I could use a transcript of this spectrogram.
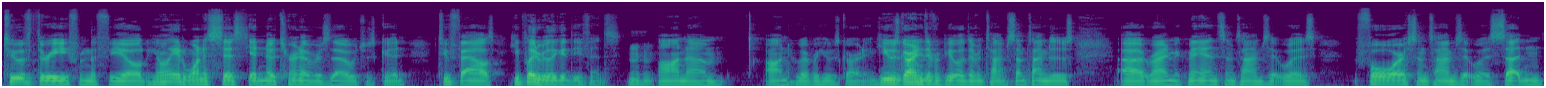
two of three from the field. He only had one assist. He had no turnovers though, which was good. Two fouls. He played really good defense Mhm. on um on whoever he was guarding. He was guarding different people at different times. Sometimes it was uh, Ryan McMahon. Sometimes it was Four. Sometimes it was Sutton.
